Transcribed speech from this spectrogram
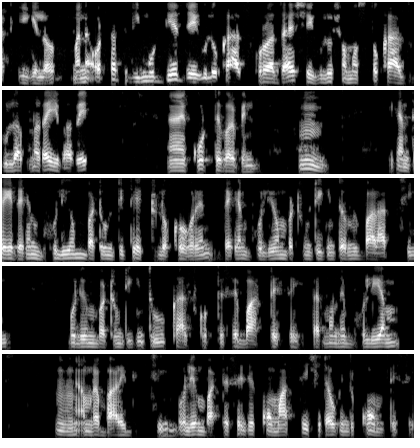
আটকে গেল। মানে অর্থাৎ রিমোট দিয়ে যেগুলো কাজ করা যায়, সেগুলো সমস্ত কাজগুলো আপনারা এভাবে করতে পারবেন। হুম, এখান থেকে দেখেন ভলিউম বাটনটিতে একটু লক্ষ্য করেন। দেখেন ভলিউম বাটনটি কিন্তু আমি বাড়াচ্ছি। ভলিউম বাটনটি কিন্তু কাজ করতেছে, বাড়তেছে। তার মানে ভলিউম আমরা বাড়িয়ে দিচ্ছি। ভলিউম বাড়তেছে, যে কমাচ্ছি সেটাও কিন্তু কমতেছে।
